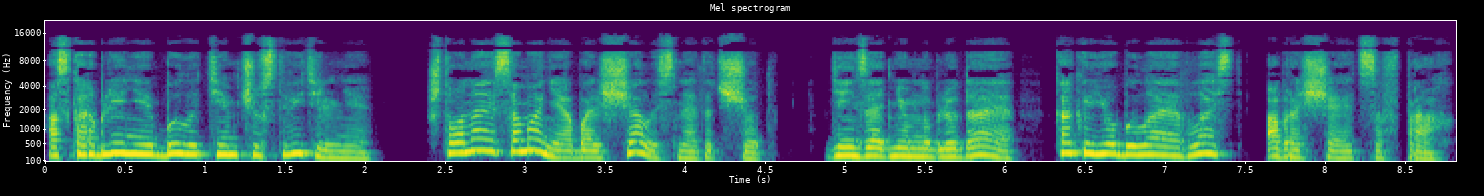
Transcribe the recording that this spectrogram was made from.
Оскорбление было тем чувствительнее, что она и сама не обольщалась на этот счет, день за днем наблюдая, как ее былая власть обращается в прах.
